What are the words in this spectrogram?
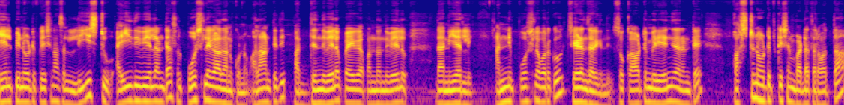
ఏఎల్పి నోటిఫికేషన్ అసలు లీస్ట్ ఐదు వేలు అంటే అసలు పోస్టులే కాదనుకున్నాం. అలాంటిది పద్దెనిమిది వేలకు పైగా పంతొమ్మిది వేలు దాని ఇయర్లీ అన్ని పోస్టుల వరకు చేయడం జరిగింది. సో కాబట్టి మీరు ఏం చేయాలంటే ఫస్ట్ నోటిఫికేషన్ పడ్డ తర్వాత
